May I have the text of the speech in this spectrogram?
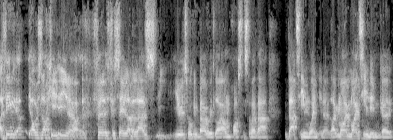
I think I was lucky, you know, for, for say like the lads you were talking about with like An Post and stuff like that, that team went, you know, like my, my team didn't go.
